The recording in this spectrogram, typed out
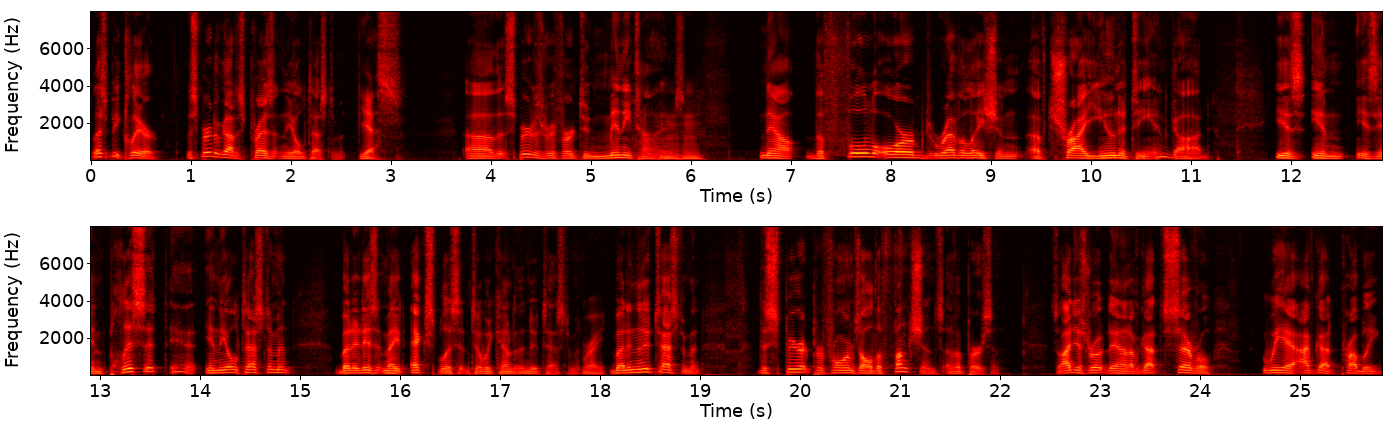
let's be clear the Spirit of God is present in the Old Testament. Yes. Uh, the Spirit is referred to many times. Mm-hmm. Now, the full orbed revelation of triunity in God is in is implicit in the Old Testament, but it isn't made explicit until we come to the New Testament. Right. But in the New Testament, the Spirit performs all the functions of a person. So I just wrote down. I've got several. We have. I've got probably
